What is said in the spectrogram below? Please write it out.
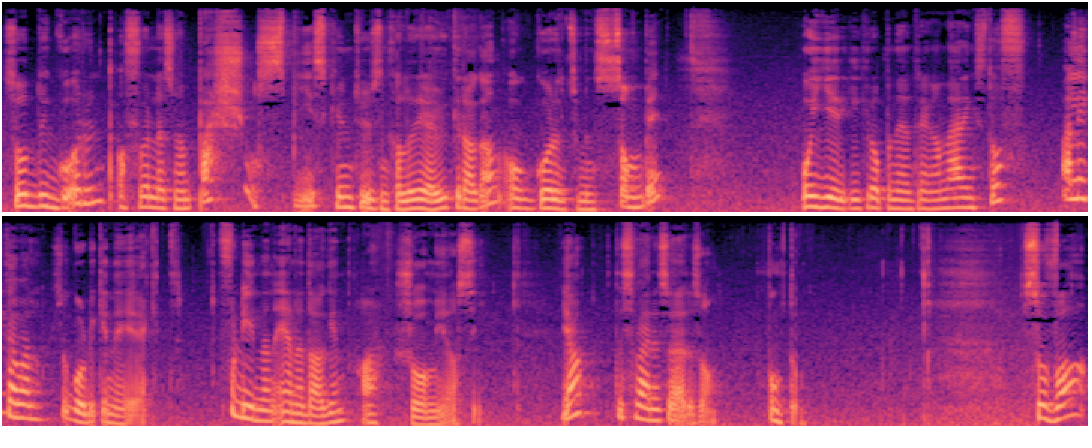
Så du går rundt og føler deg som en bæsj og spiser kun 1000 kalorier i ukedagene og går rundt som en zombie og gir ikke kroppen det den trenger av næringsstoff, allikevel så går du ikke ned i vekt. Fordi den ene dagen har så mye å si. Ja, dessverre så er det sånn. Punktum. Så hva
